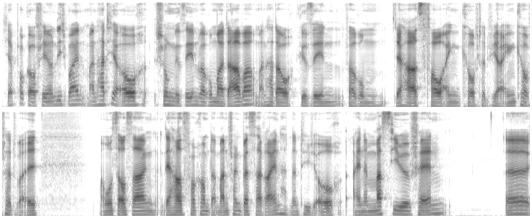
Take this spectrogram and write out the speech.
ich hab Bock auf den und ich meine, man hat ja auch schon gesehen, warum er da war. Man hat auch gesehen, warum der HSV eingekauft hat, wie er eingekauft hat, weil man muss auch sagen, der HSV kommt am Anfang besser rein, hat natürlich auch eine massive Fankraft äh,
